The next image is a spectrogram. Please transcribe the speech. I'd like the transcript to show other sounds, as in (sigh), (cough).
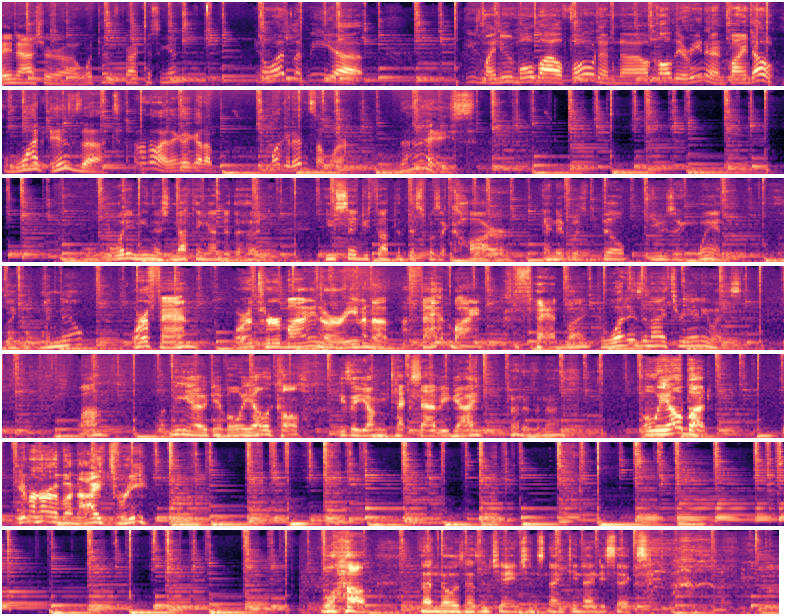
Hey Nasher, uh, what time's practice again? You know what? Let me uh, use my new mobile phone and uh, I'll call the arena and find out. What is that? I don't know. I think I gotta plug it in somewhere. Nice. What do you mean there's nothing under the hood? You said you thought that this was a car and it was built using wind, like a windmill? Or a fan, or a turbine, or even a, a fan bind. (laughs) Fan bind? What is an i3 anyways? Well, let me uh, give OEL a call. He's a young tech savvy guy. Better than us. OEL bud, you ever heard of an i3? Wow, that nose hasn't changed since 1996. (laughs)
